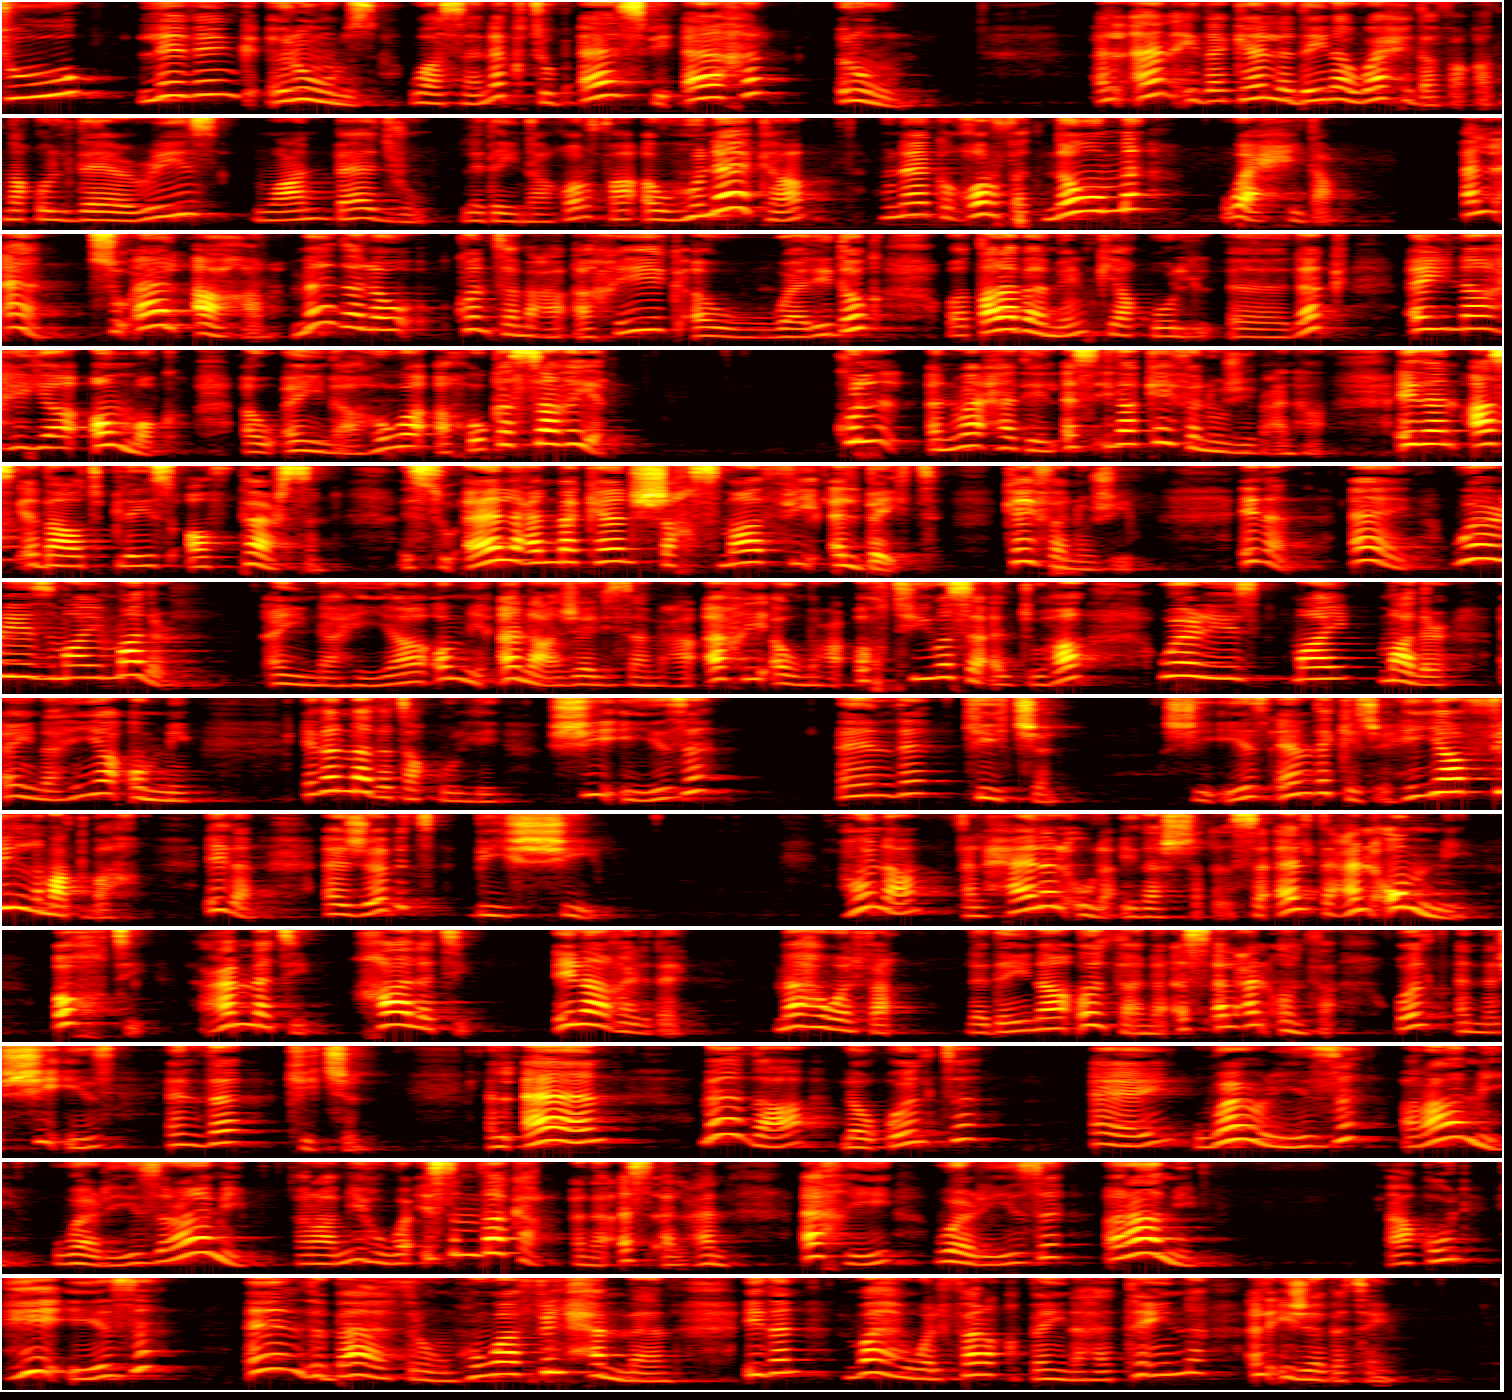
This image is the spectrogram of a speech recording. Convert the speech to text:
two living rooms وسنكتب as في آخر room. الآن إذا كان لدينا واحدة فقط نقول there is one bedroom. لدينا غرفة أو هناك هناك غرفة نوم واحدة. الآن سؤال آخر. ماذا لو كنت مع أخيك أو والدك وطلب منك يقول آه، لك أين هي أمك؟ أو أين هو أخوك الصغير؟ كل أنواع هذه الأسئلة كيف نجيب عنها؟ إذا ask about place of person. السؤال عن مكان شخص ما في البيت. كيف نجيب؟ إذا أي where is my mother? أين هي أمي؟ أنا جالسة مع أخي أو مع أختي وسألتها where is my mother أين هي أمي؟ إذا ماذا تقول لي؟ She is in the kitchen. She is in the kitchen. هي في المطبخ. إذا أجبت بشي. هنا الحالة الأولى. إذا سألت عن أمي أختي عمتي خالتي إلى غير ذلك ما هو الفرق؟ لدينا أنثى. أنا أسأل عن أنثى. قلت أن she is in the kitchen. الآن ماذا لو قلت A where is رامي where is رامي رامي هو اسم ذكر. أنا أسأل عن أخي is رامي. أقول he is in the bathroom. هو في الحمام. إذا ما هو الفرق بين هاتين الإجابتين؟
